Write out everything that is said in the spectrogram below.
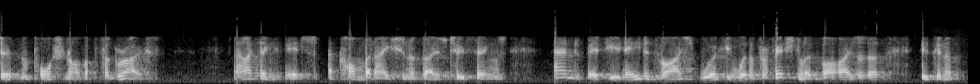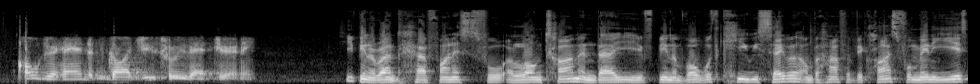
certain portion of it for growth. And I think it's a combination of those two things. And if you need advice, working with a professional advisor who can hold your hand and guide you through that journey. You've been around uh, finance for a long time and uh, you've been involved with KiwiSaver on behalf of your clients for many years.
